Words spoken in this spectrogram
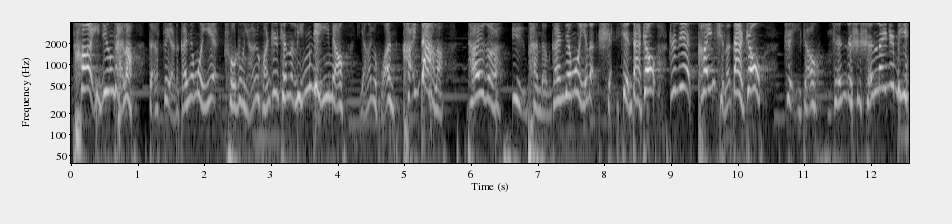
太精彩了！在费尔的干将莫邪戳中杨玉环之前的零点一秒，杨玉环开大了。泰戈预判到了干将莫邪的闪现大招，直接开启了大招。这一招真的是神来之笔，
